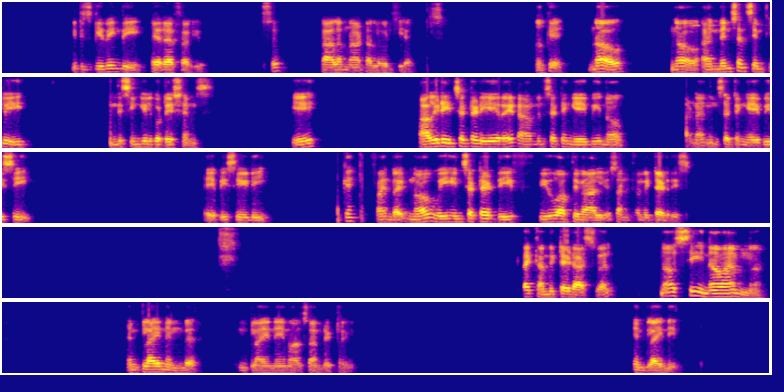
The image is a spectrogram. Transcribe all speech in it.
it is giving the error for you. So column not allowed here. Okay, now, now I mentioned simply in the single quotations A already inserted A, right? I'm inserting AB now and I'm inserting ABC, ABCD. Okay, fine, right? Now we inserted the few of the values and committed this. I committed as well. Now see, now I'm uh, employee number, employee name also I'm retrieving. Employee name.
